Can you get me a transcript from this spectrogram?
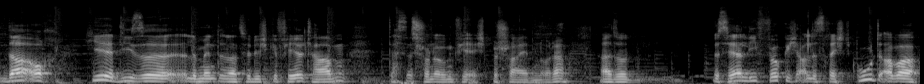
Da auch hier diese Elemente natürlich gefehlt haben, das ist schon irgendwie echt bescheiden, oder? Also bisher lief wirklich alles recht gut, aber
